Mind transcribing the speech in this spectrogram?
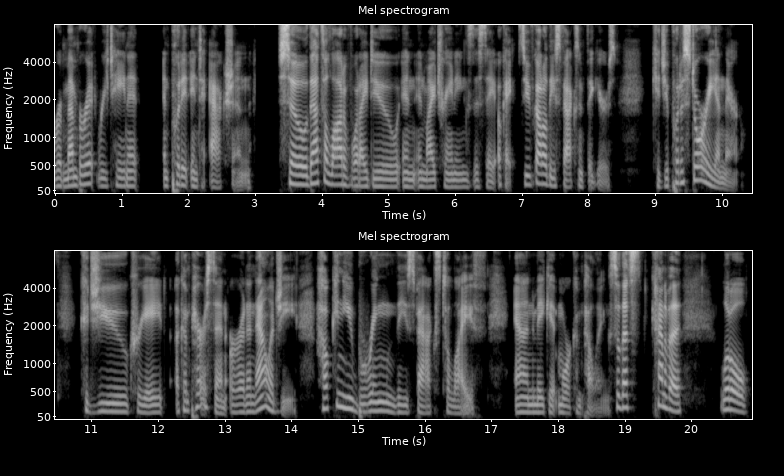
remember it, retain it, and put it into action. So that's a lot of what I do in, in my trainings is say, okay, so you've got all these facts and figures. Could you put a story in there? Could you create a comparison or an analogy? How can you bring these facts to life and make it more compelling? So that's kind of a little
